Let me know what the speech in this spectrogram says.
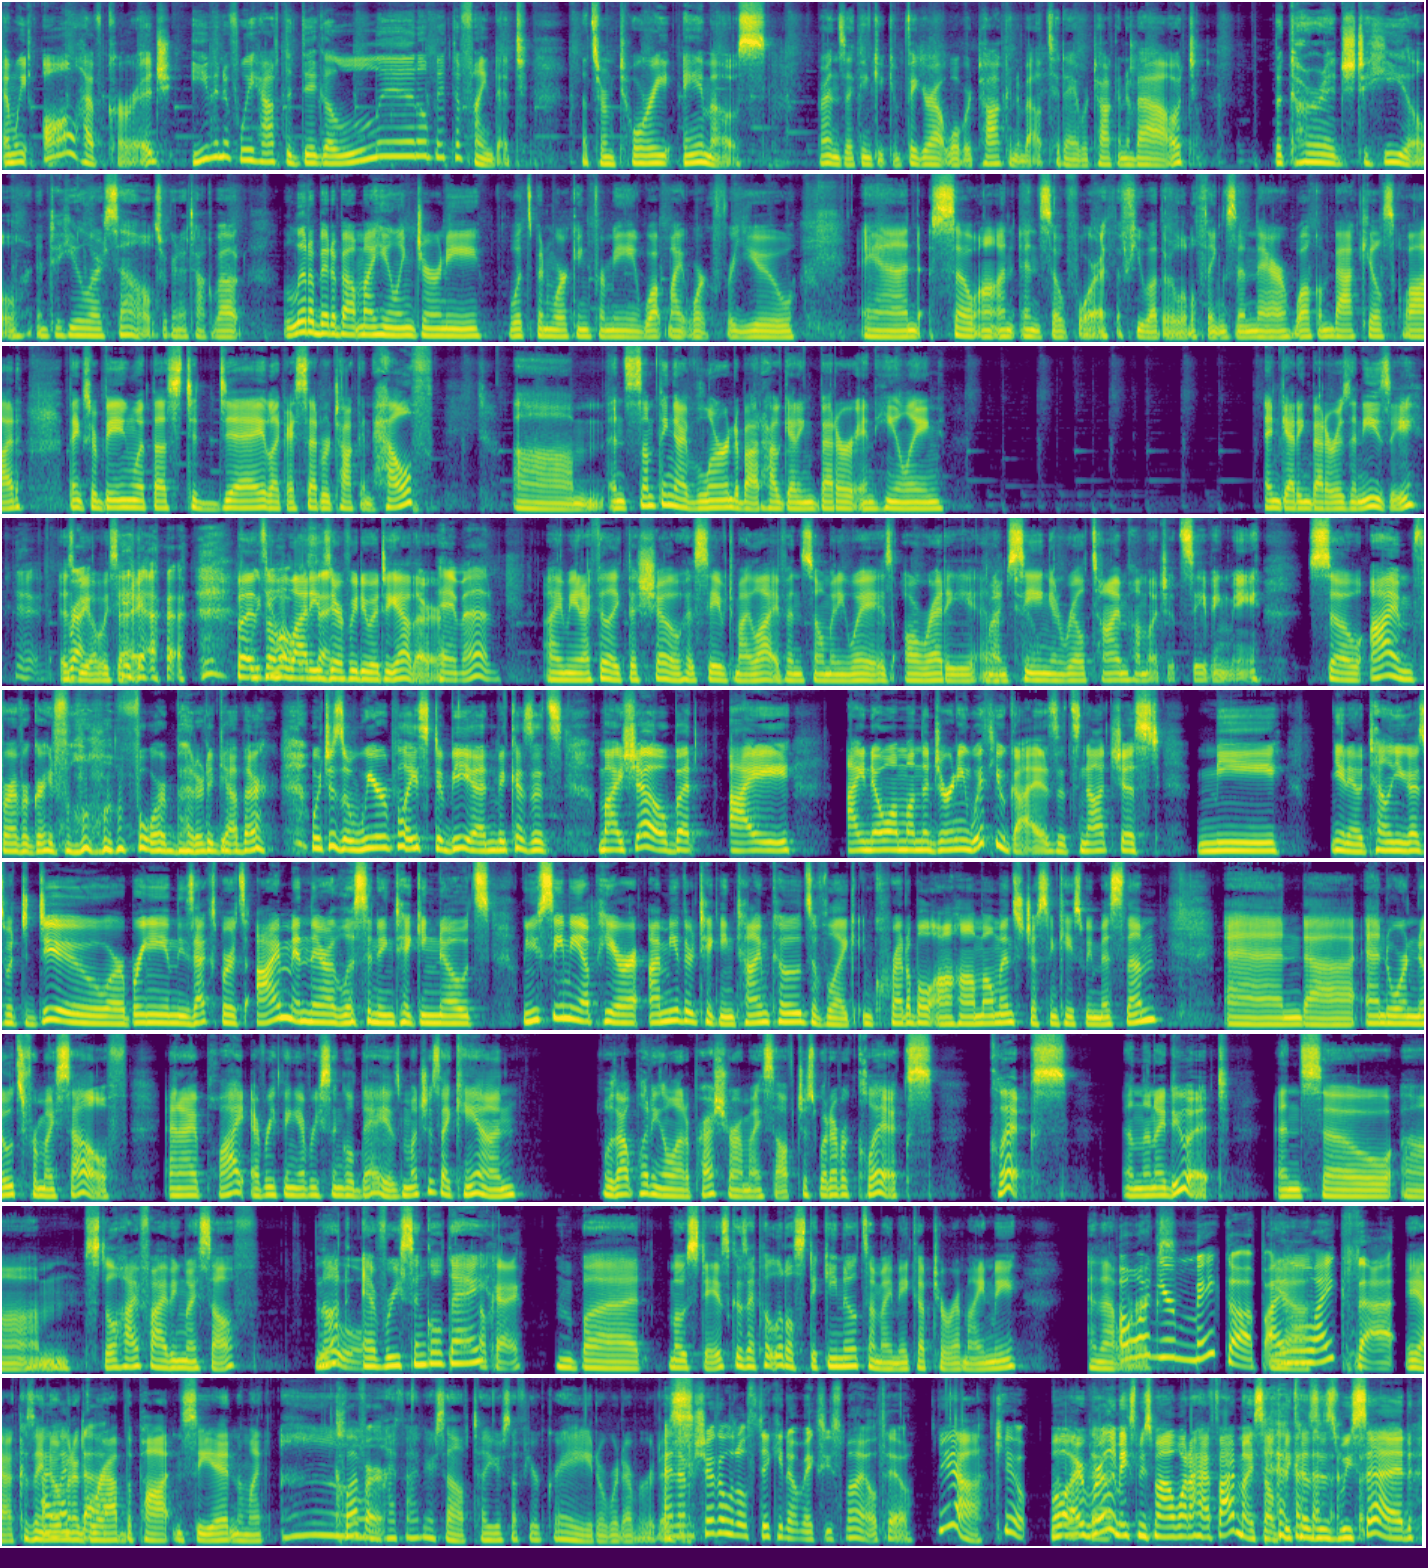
and we all have courage, even if we have to dig a little bit to find it. That's from Tori Amos. Friends, I think you can figure out what we're talking about today. We're talking about the courage to heal and to heal ourselves. We're going to talk about a little bit about my healing journey, what's been working for me, what might work for you, and so on and so forth. A few other little things in there. Welcome back, Heal Squad. Thanks for being with us today. Like I said, we're talking health. Um, and something I've learned about how getting better and healing and getting better isn't easy, as right. we always say. Yeah. But we it's a whole lot easier say. if we do it together. Amen. I mean, I feel like the show has saved my life in so many ways already, and Mine I'm too. seeing in real time how much it's saving me. So I'm forever grateful for Better Together, which is a weird place to be in because it's my show, but I I know I'm on the journey with you guys. It's not just me, you know, telling you guys what to do or bringing in these experts. I'm in there listening, taking notes. When you see me up here, I'm either taking time codes of like incredible aha moments just in case we miss them and uh, and or notes for myself and I apply everything every single day as much as I can without putting a lot of pressure on myself. Just whatever clicks, clicks. And then I do it. And so, um, still high fiving myself. Not Ooh. every single day. Okay. But most days because I put little sticky notes on my makeup to remind me. And that oh, works. on your makeup. Yeah. I like that. Yeah, because I know I am going to grab the pot and see it. And I'm like, oh, clever. High five yourself. Tell yourself you're great or whatever it is. And I'm sure the little sticky note makes you smile too. Yeah. Cute. Well, like it that. really makes me smile when I high five myself because, as we said,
